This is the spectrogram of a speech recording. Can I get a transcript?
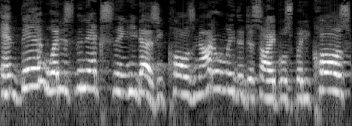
And then what is the next thing he does? He calls not only the disciples, but he calls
